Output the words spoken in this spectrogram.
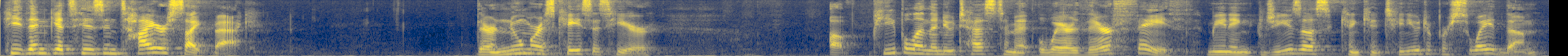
he then gets his entire sight back. There are numerous cases here of people in the New Testament where their faith, meaning Jesus can continue to persuade them,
